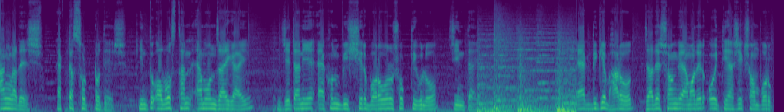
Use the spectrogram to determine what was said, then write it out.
বাংলাদেশ, একটা ছোট্ট দেশ। কিন্তু অবস্থান এমন জায়গায় যেটা নিয়ে এখন বিশ্বের বড় বড় শক্তিগুলো চিন্তায়। একদিকে ভারত, যাদের সঙ্গে আমাদের ঐতিহাসিক সম্পর্ক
